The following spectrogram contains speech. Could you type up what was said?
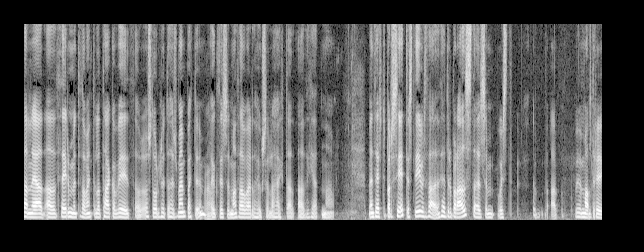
þannig að, að þeir myndi þá veintilega taka við á stór hluta þessum ennbættum ja. auk þessum að þá verða hugsalega hægt að hérna menn þeir ertu bara að setjast yfir það en þetta eru bara aðstæðir sem veist, við höfum aldrei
